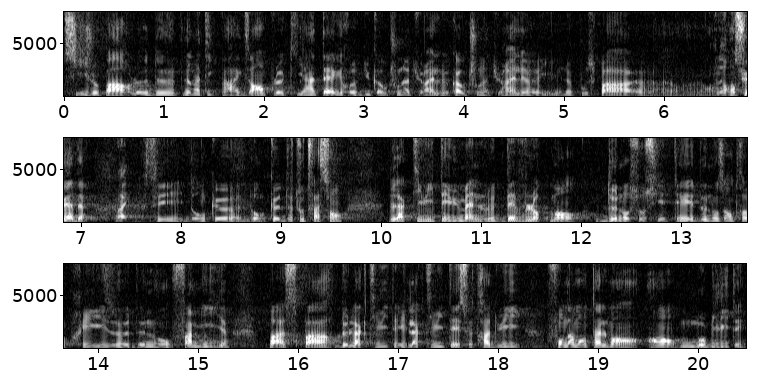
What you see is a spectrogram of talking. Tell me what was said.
si je parle de pneumatiques, par exemple, qui intègrent du caoutchouc naturel, le caoutchouc naturel, il ne pousse pas en, en, Suède. Ouais. Donc, donc, de toute façon, l'activité humaine, le développement de nos sociétés, de nos entreprises, de nos familles passe par de l'activité. L'activité se traduit fondamentalement en mobilité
